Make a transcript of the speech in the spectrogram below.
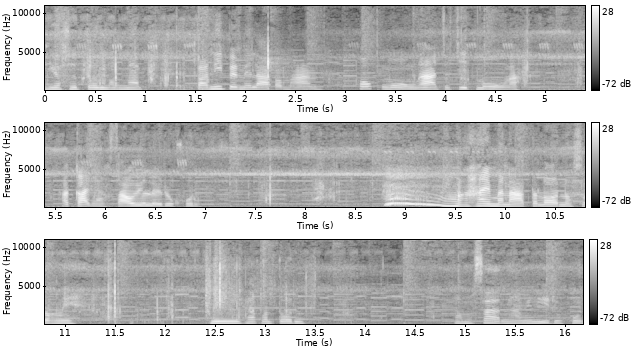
นี่ก็คือต้นบางนัด ตอนนี้เป็นเวลาประมาณ6โมงน่าจะ7โมงละอากาศยังเศร้าอยู่เลยทุกคนมาให้มานาตลอดเนาะช่วงนี้นี่พักมันต้นธรรมชาติงามไม่หลีทุกคน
